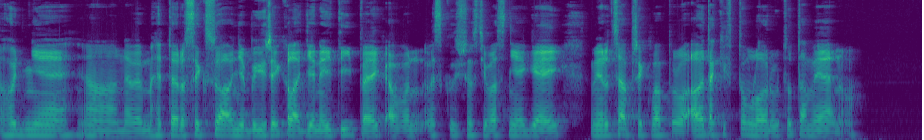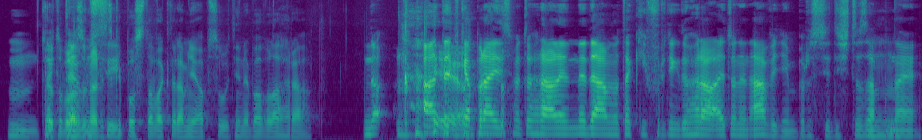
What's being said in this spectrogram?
hodně, no, nevím, heterosexuálně bych řekl laděnej týpek a on ve skutečnosti vlastně je gay. Mě docela překvapilo, ale taky v tom loru to tam je, no. Hmm, to, to byla zrovna vždycky postava, která mě absolutně nebavila hrát. No a teďka právě, když jsme to hráli nedávno, taky furt někdo hrál a je to nenávidím, prostě když to zapne, hmm.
